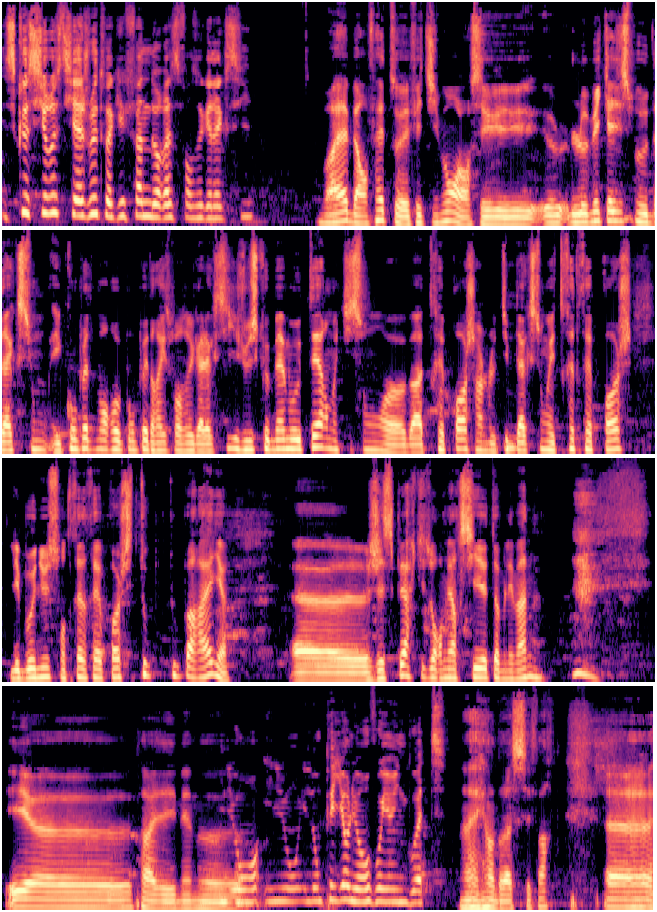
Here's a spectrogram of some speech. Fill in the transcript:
est-ce que Cyrus t'y a joué, toi qui es fan de Race for the Galaxy? Ouais, ben en fait, euh, effectivement, alors c'est euh, le mécanisme d'action est complètement repompé de Race for the Galaxy, jusque même aux termes qui sont euh, bah, très proches. hein, le type Mm. d'action est très très proche, les bonus sont très très proches, c'est tout tout pareil. Euh, J'espère qu'ils ont remercié Tom Lehman. Et euh, enfin et même Ils lui euh, ont- ils l'ont payé en lui envoyant une boîte. Ouais, Andreas Seffart. Euh,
